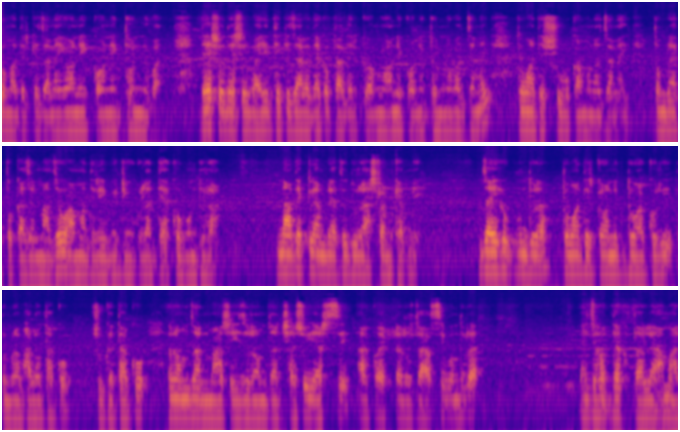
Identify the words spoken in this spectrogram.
তোমাদেরকে জানাই অনেক অনেক ধন্যবাদ। দেশ ও দেশের বাইরে থেকে যারা দেখো, তাদেরকে আমি অনেক অনেক ধন্যবাদ জানাই, তোমাদের শুভকামনা জানাই। তোমরা এত কাজের মাঝেও আমাদের এই ভিডিওগুলো দেখো বন্ধুরা। না দেখলে আমরা এত দূর আসলাম কেমনে? যাই হোক বন্ধুরা, তোমাদেরকে অনেক দোয়া করি, তোমরা ভালো থাকো। সুখে থাকো। রমজান মাস, এই যে রমজান শেষ হয়ে আসছে, আর কয়েকটা রোজা আছে বন্ধুরা। এই যে দেখো তাহলে আমার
